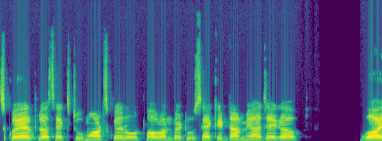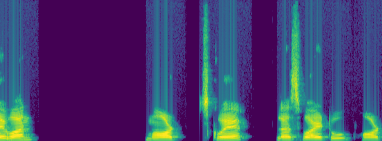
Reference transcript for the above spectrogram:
square plus x two mod square whole power one by two second term में आ जाएगा। Y one mod square plus y two mod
